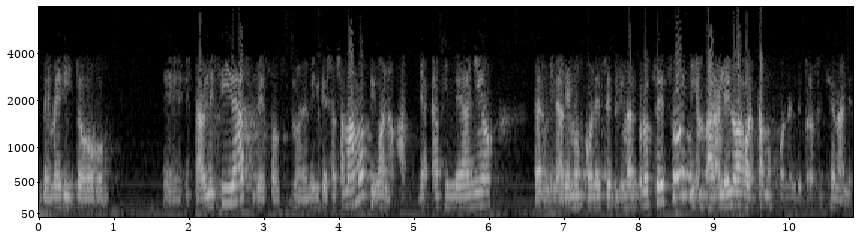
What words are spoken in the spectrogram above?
de mérito eh, establecidas, de esos 9.000 que ya llamamos, y bueno, a, a fin de año terminaremos con ese primer proceso y en paralelo arrancamos con el de profesionales.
